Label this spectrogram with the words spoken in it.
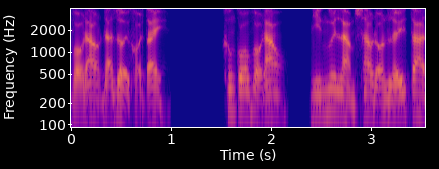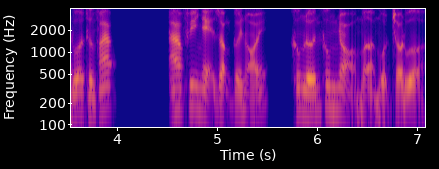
vỏ đao đã rời khỏi tay. Không có vỏ đao, nhìn ngươi làm sao đón lấy ta đua thương pháp. A phi nhẹ giọng cười nói, không lớn không nhỏ mở một trò đùa.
